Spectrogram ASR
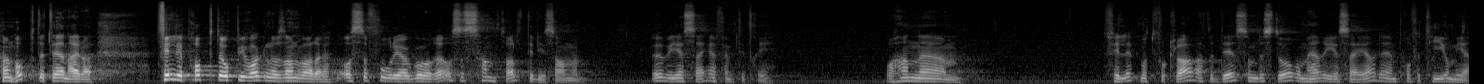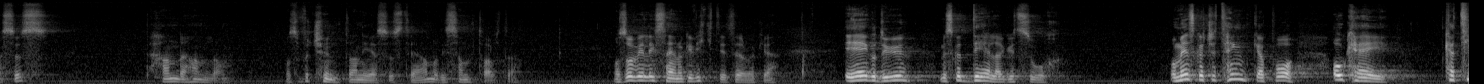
Han hoppet til Nei da. Philip hoppet opp i vogna, og sånn var det. Og så for de av gårde, og så samtalte de sammen. Over Jesaja 53. Og han eh, Philip måtte forklare at det som det står om her i Jesaja, det er en profeti om Jesus. Det er han det handler om. Og så forkynte han Jesus til ham, og de samtalte. Og så vil jeg si noe viktig til dere. Jeg og du, vi skal dele Guds ord. Og vi skal ikke tenke på ok, når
